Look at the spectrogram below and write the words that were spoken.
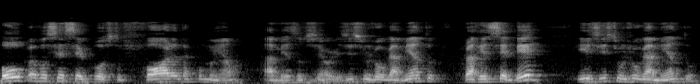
ou para você ser posto fora da comunhão à mesa do Senhor. Existe um julgamento para receber e existe um julgamento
